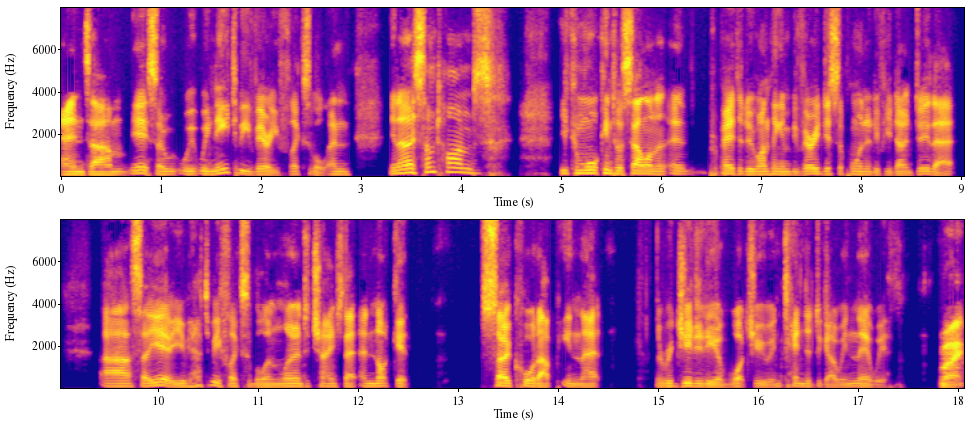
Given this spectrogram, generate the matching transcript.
and um, yeah, so we, we need to be very flexible. And you know, sometimes you can walk into a salon and, and prepare to do one thing and be very disappointed if you don't do that. Uh, so yeah, you have to be flexible and learn to change that and not get so caught up in that the rigidity of what you intended to go in there with. Right.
